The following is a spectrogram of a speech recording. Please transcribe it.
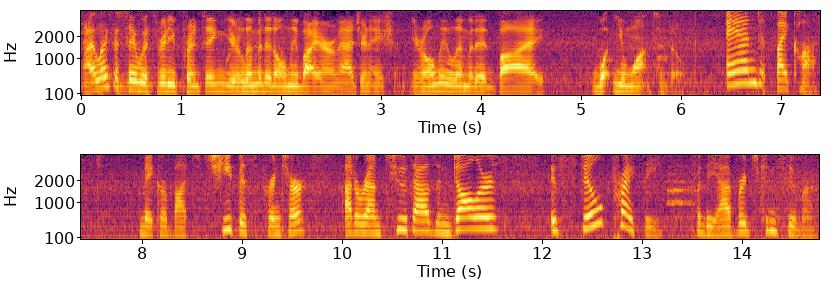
I like to say with 3D printing, you're limited only by your imagination. You're only limited by what you want to build. And by cost. MakerBot's cheapest printer, at around $2,000, is still pricey for the average consumer.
